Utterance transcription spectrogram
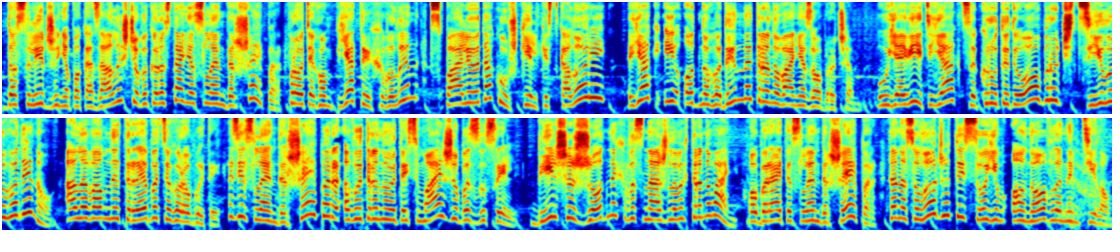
Дослідження показали, що використання Shaper протягом 5 хвилин спалює таку ж кількість калорій, як і одногодинне тренування з обручем. Уявіть, як це крутити обруч цілу годину. Але вам не треба цього робити. Зі Slender Shaper ви тренуєтесь майже без зусиль. Більше жодних виснажливих тренувань. Обирайте Slender Shaper та насолоджуйтесь своїм оновленим тілом.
